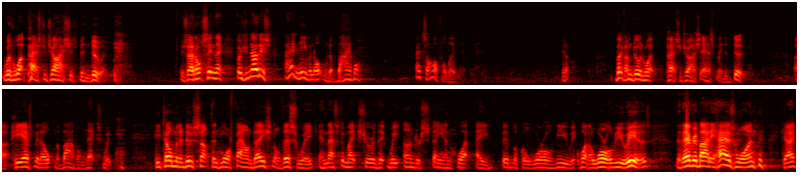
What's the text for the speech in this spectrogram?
with what Pastor Josh has been doing? Because I don't see anything. Folks, you notice I hadn't even opened a Bible. That's awful, isn't it? You know, but I'm doing what Pastor Josh asked me to do. Uh, he asked me to open the Bible next week. He told me to do something more foundational this week, and that's to make sure that we understand what a biblical worldview, what a worldview is, that everybody has one, okay,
